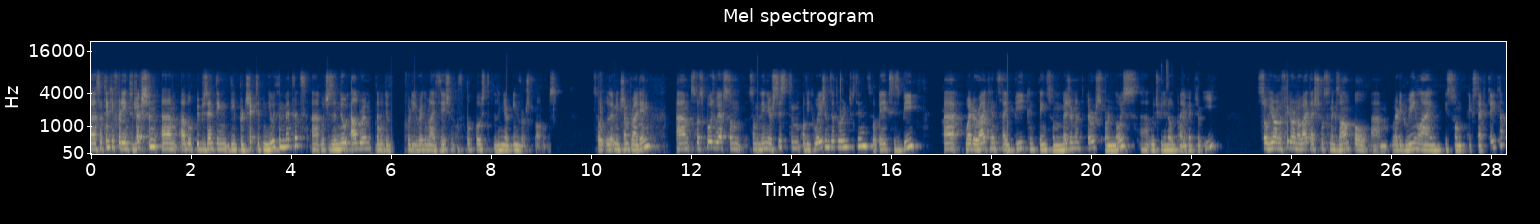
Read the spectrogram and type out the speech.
Uh, so thank you for the introduction. Um, I will be presenting the projected Newton method, uh, which is a new algorithm that we developed for the regularization of ill-posed linear inverse problems. So let me jump right in. Um, so suppose we have some, some linear system of equations that we're interested in. So AX is B, uh, where the right-hand side B contains some measurement errors or noise, uh, which we denote by a vector E. So here on the figure on the right, I show some example um, where the green line is some exact data,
